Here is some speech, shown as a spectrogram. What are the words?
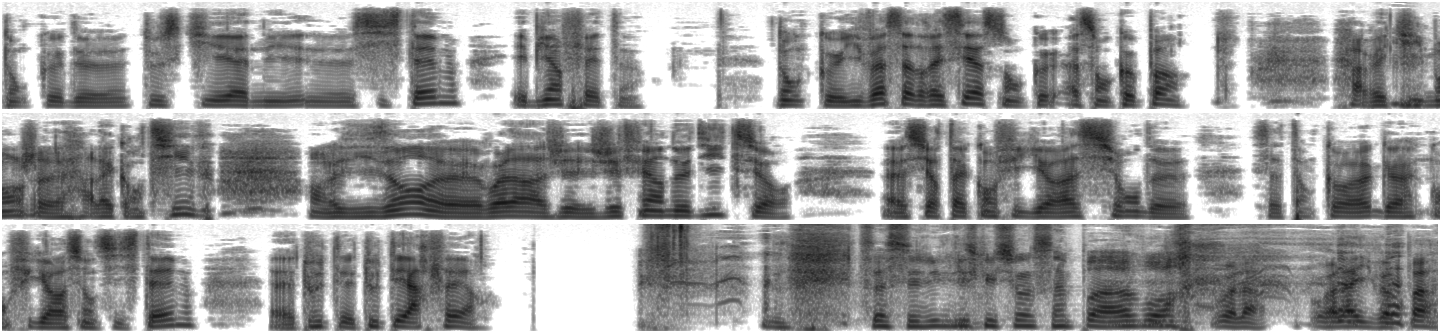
donc de tout ce qui est système, est bien faite. Donc il va s'adresser à son à son copain avec qui il mange à la cantine en lui disant voilà j'ai fait un audit sur sur ta configuration de cette configuration de système tout est tout est à refaire. Ça, c'est une discussion sympa à avoir. voilà, voilà, il va pas,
